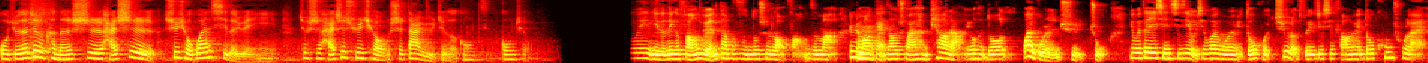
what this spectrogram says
我觉得这个可能是还是需求关系的原因，就是还是需求是大于这个供给供求。因为你的那个房源大部分都是老房子嘛，然后改造出来很漂亮，有很多外国人去住。因为在疫情期间，有些外国人也都回去了，所以这些房源都空出来，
